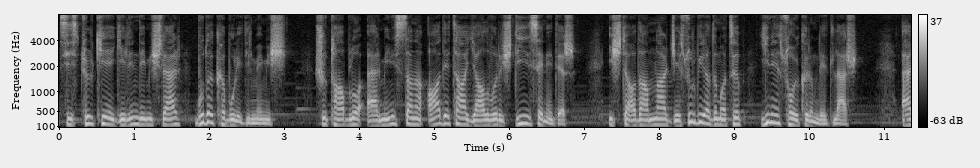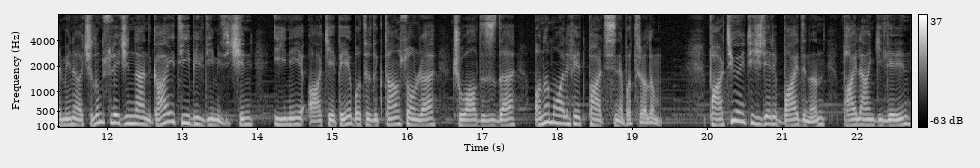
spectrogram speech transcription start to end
Siz Türkiye'ye gelin demişler, bu da kabul edilmemiş. Şu tablo Ermenistan'a adeta yalvarış değilse nedir? İşte adamlar cesur bir adım atıp yine soykırım dediler. Ermeni açılım sürecinden gayet iyi bildiğimiz için iğneyi AKP'ye batırdıktan sonra çuvaldızı da ana muhalefet partisine batıralım. Parti yöneticileri Biden'ın, Paylangillerin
